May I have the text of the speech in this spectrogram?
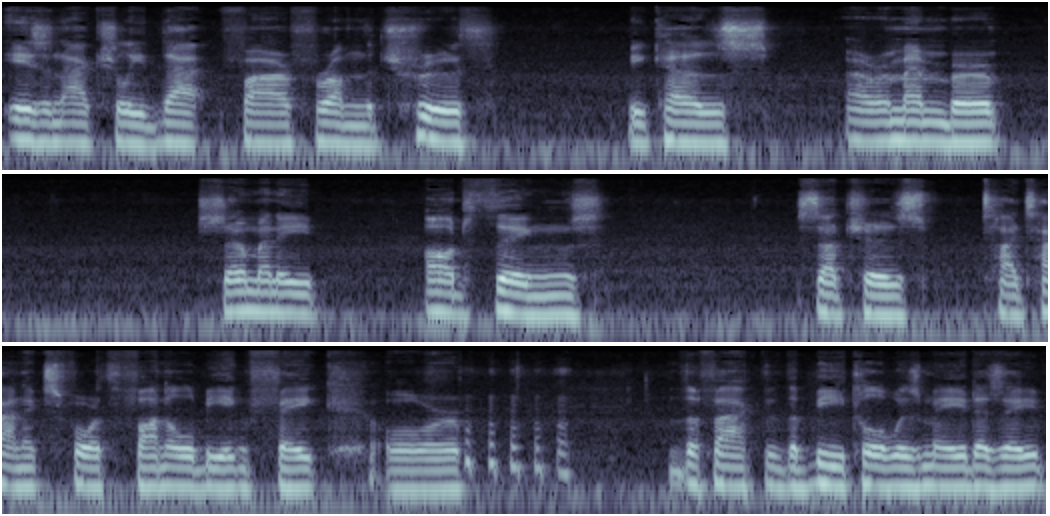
isn't actually that far from the truth because I remember so many odd things, such as Titanic's fourth funnel being fake, or the fact that the Beetle was made as a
